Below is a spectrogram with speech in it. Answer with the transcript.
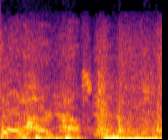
Hard House Generation.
